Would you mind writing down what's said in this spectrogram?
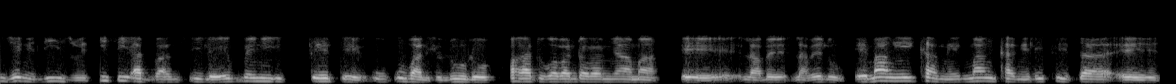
njengelizwe isi-advansile ekubeni iqede ubandlululo phakathi kwabantu abamnyama eh labe labelungu eh, mangikhangela mangikhangelisisa eh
